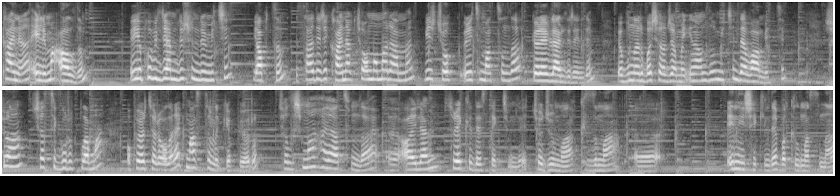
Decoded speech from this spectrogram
Kaynağı elime aldım ve yapabileceğimi düşündüğüm için yaptım. Sadece kaynakçı olmama rağmen birçok üretim hattında görevlendirildim ve bunları başaracağıma inandığım için devam ettim. Şu an şasi gruplama operatörü olarak masterlık yapıyorum. Çalışma hayatımda e, ailem sürekli destekçimdi. Çocuğuma, kızıma e, en iyi şekilde bakılmasına,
